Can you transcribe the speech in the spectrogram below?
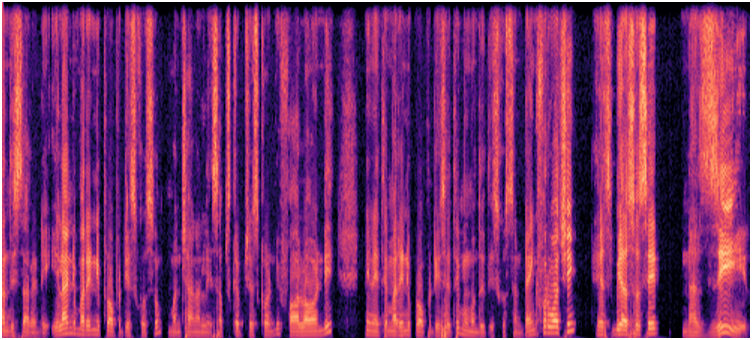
అందిస్తారండి. ఇలాంటి మరిన్ని ప్రాపర్టీస్ కోసం మన ఛానల్ని సబ్స్క్రైబ్ చేసుకోండి ఫాలో అవ్వండి. నేనైతే మరిన్ని ప్రాపర్టీస్ అయితే మీ ముందు తీసుకొస్తాను. Thank for watching. SB associate Nazeer.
